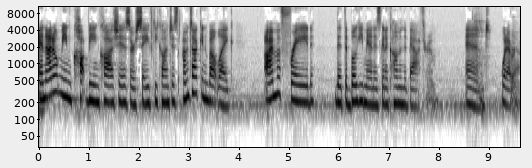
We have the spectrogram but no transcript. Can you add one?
And I don't mean ca- being cautious or safety conscious. I'm talking about like, I'm afraid that the boogeyman is going to come in the bathroom and whatever. Yeah.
